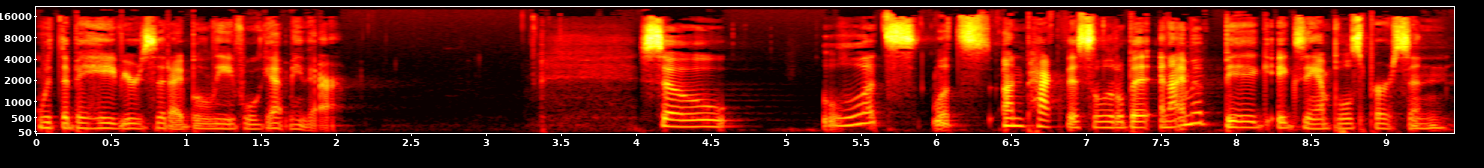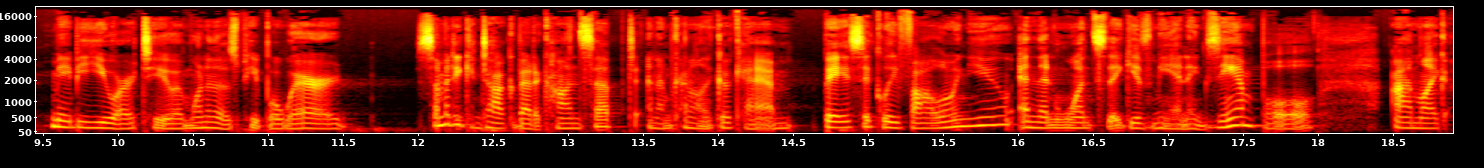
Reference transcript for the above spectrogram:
with the behaviors that I believe will get me there. So let's let's unpack this a little bit. And I'm a big examples person. Maybe you are too. I'm one of those people where somebody can talk about a concept and I'm kind of like, okay, I'm basically following you. And then once they give me an example, I'm like,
